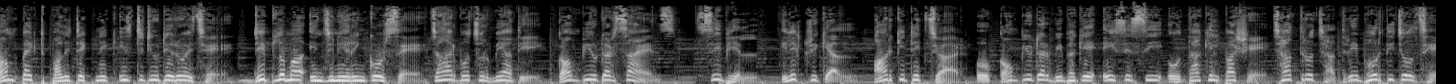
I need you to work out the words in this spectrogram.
কম্প্যাক্ট পলিটেকনিক ইনস্টিটিউটে রয়েছে ডিপ্লোমা ইঞ্জিনিয়ারিং কোর্সে, চার বছর মেয়াদী, computer science, civil, electrical, architecture ও কম্পিউটার বিভাগে এইচএসসি ও দাখিল পাশে ছাত্রছাত্রী ভর্তি চলছে।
